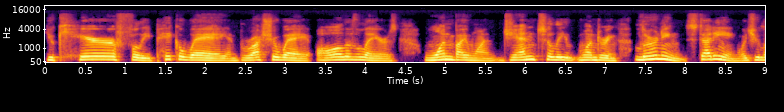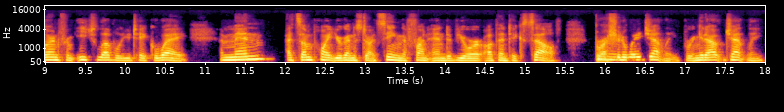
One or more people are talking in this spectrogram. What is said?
You carefully pick away and brush away all of the layers one by one gently wondering learning studying what you learn from each level you take away. And then at some point you're going to start seeing the front end of your authentic self brush mm-hmm. it away gently, bring it out gently.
